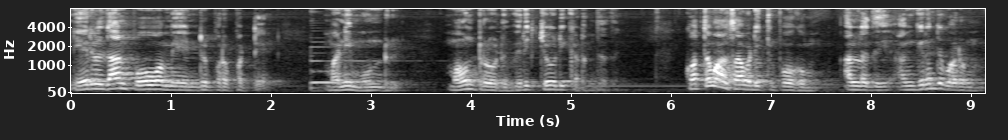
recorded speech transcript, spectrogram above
நேரில்தான் போவோமே என்று புறப்பட்டேன். மணி மூன்று. மவுண்ட் ரோடு வெறிச்சோடி கடந்தது. கொத்தவால் சாவடிக்கு போகும் அல்லது அங்கிருந்து வரும்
